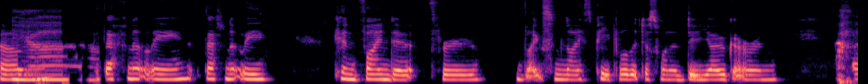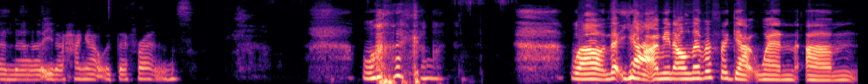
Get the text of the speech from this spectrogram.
Um, yeah, definitely, definitely can find it through like some nice people that just want to do yoga and and uh, you know hang out with their friends. Oh my god. Wow, that, yeah, I mean, I'll never forget when um,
